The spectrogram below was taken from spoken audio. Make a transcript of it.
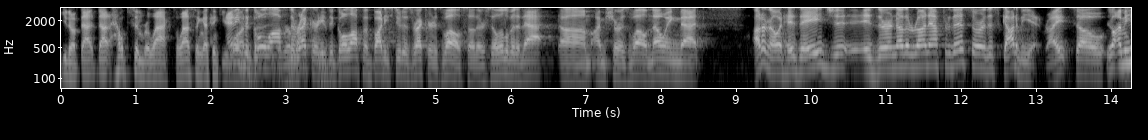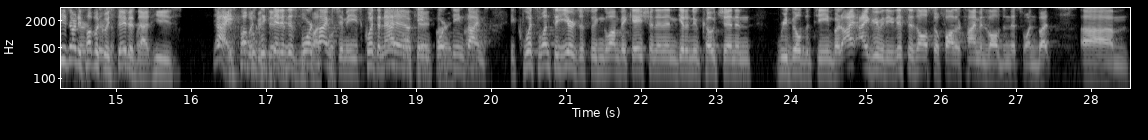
you know, if that that helps him relax. The last thing I think you and he's a goal a, off a the record. Game. He's a goal off of Batistuta's record as well. So there's a little bit of that, um, I'm sure as well. Knowing that, I don't know, at his age, is there another run after this, or this got to be it, right? So, you know, I mean, he's already publicly stated that he's. Yeah, he's, he's publicly, publicly stated, this four times, Jimmy. He's quit the national yeah, okay, team 14 fine, times. Fine. He quits once a year just so he can go on vacation and then get a new coach in and rebuild the team. But I, I agree with you. This is also father time involved in this one. But um,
